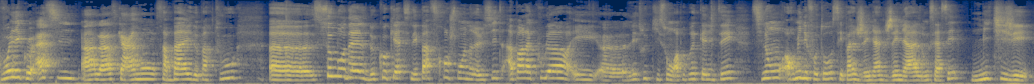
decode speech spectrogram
vous voyez que assis, hein, là, carrément, ça baille de partout. Euh, ce modèle de coquette n'est pas franchement une réussite, à part la couleur et euh, les trucs qui sont à peu près de qualité. Sinon, hormis les photos, c'est pas génial, génial. Donc c'est assez mitigé.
